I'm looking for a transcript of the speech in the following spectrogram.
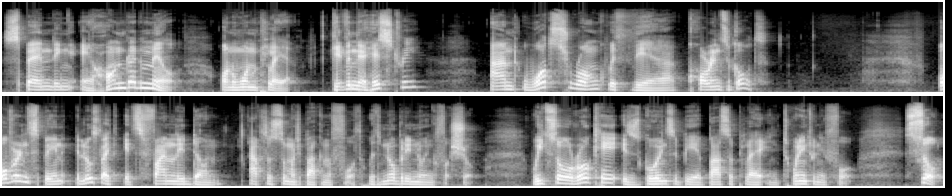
spending a hundred mil on one player, given their history? And what's wrong with their current goat? Over in Spain, it looks like it's finally done after so much back and forth, with nobody knowing for sure. Vitor Roque is going to be a Barca player in 2024. So,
